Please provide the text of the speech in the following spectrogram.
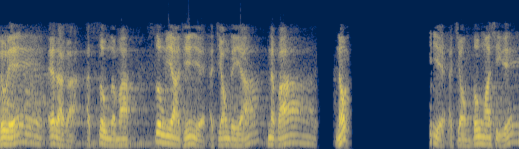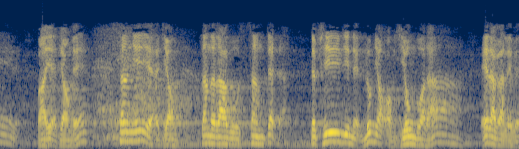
လိုတယ်အဲ့ဒါကအစုံသမားစုံရခြင်းရဲ့အကြောင်းတရားနှစ်ပါးနောက်ရဲ့အကြောင်း၃ပါးရှိတယ်တဲ့။ဘာရဲ့အကြောင်းလဲ။ဆံငင်းရဲ့အကြောင်း တန္တရာကိုဆံတက်တာတဖြည်းဖြည်းနဲ့လွတ်မြောက်အောင်ယုံသွားတာ။အဲ့ဒါကလည်းပဲ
